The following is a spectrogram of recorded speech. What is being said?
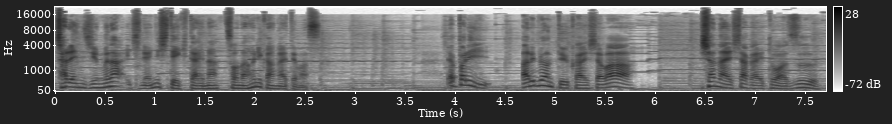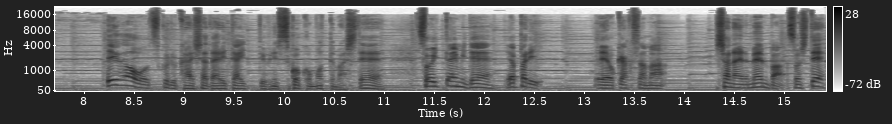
チャレンジングな1年にしていきたいな。そんなふうに考えてます。やっぱりアルビオンという会社は社内社外問わず笑顔を作る会社でありたいっていうふうにすごく思ってましてそういった意味でやっぱり、えー、お客様社内のメンバーそして、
